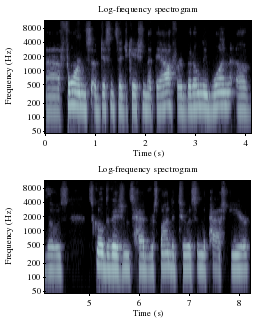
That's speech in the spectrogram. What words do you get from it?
uh, forms of distance education that they offer, but only one of those school divisions had responded to us in the past year.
